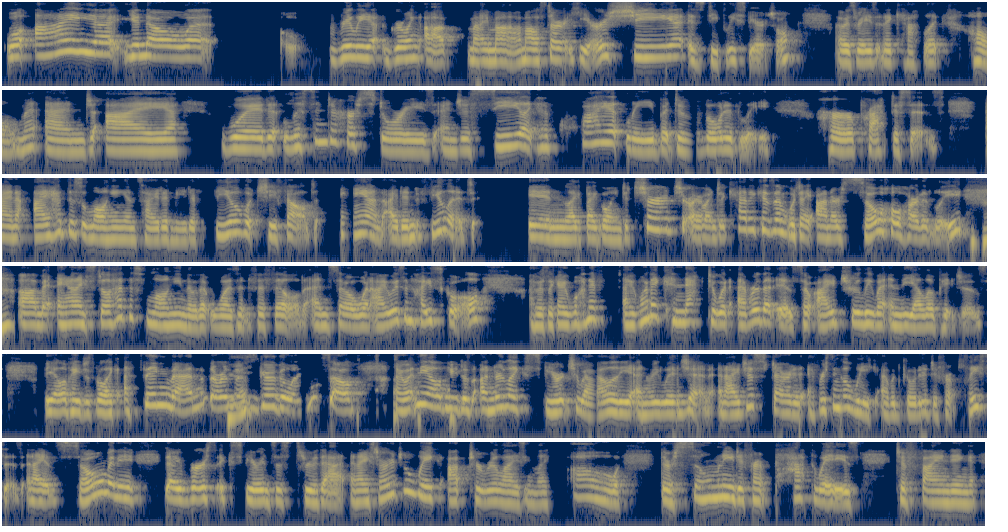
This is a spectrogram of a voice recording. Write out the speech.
well, I, uh, you know, uh, really growing up, my mom, I'll start here, she is deeply spiritual. I was raised in a Catholic home and I would listen to her stories and just see, like, kind of quietly but devotedly her practices. And I had this longing inside of me to feel what she felt. And I didn't feel it in like by going to church or I went to catechism, which I honor so wholeheartedly. Mm-hmm. Um, and I still had this longing though that wasn't fulfilled. And so when I was in high school, I was like, I want to, I want to connect to whatever that is. So I truly went in the yellow pages. The yellow pages were like a thing then. There was yes. Googling. So I went in the yellow pages under like spirituality and religion. And I just started every single week, I would go to different places. And I had so many diverse experiences through that. And I started to wake up to realizing like, oh, there's so many different pathways to finding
